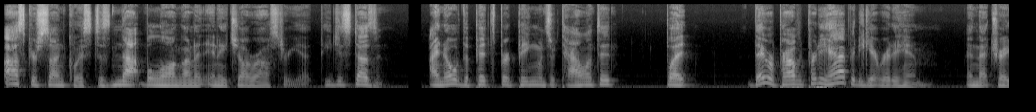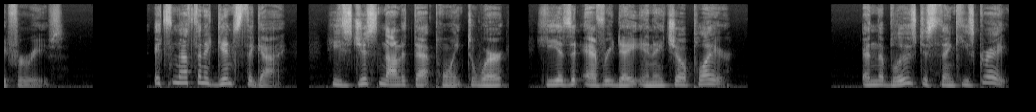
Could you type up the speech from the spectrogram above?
Oskar Sundqvist does not belong on an NHL roster yet. He just doesn't. I know the Pittsburgh Penguins are talented, but they were probably pretty happy to get rid of him in that trade for Reaves. It's nothing against the guy. He's just not at that point to where he is an everyday NHL player. And the Blues just think he's great.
